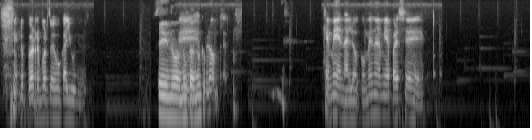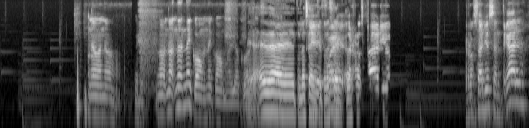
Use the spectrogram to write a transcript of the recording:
Los peores refuerzos de Boca Juniors. Sí, no, nunca, Eh, nunca. Pero, que Mena, loco. Mena a mí me parece. No, no. No, no, no, no hay como, no hay como, loco. Eh, eh, te lo Sí, acepto, te lo fue acepto. Rosario, Rosario Central,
